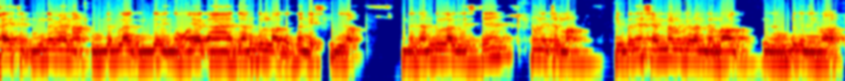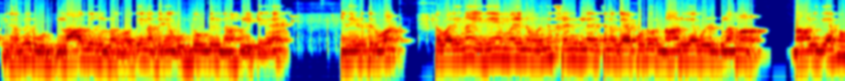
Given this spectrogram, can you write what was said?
டைஸ் இந்த வேணாம் இந்த பிளாக் இந்த இந்த ஒயா ஜங்கிள் லாக் தான் guys. இதுதான். இந்த ஜங்கிள் லாக் வச்சுட்டு இன்னும் வச்சிடலாம். இப்போ பார்த்தீங்கன்னா சென்டரில் இருக்கிற அந்த லாக் இது விட்டு விட்டுக்கிறீங்களா? இது வந்து லாக் சொல்லுவாங்க. ஓகே நான் தெரியும் விட்டு விட்டுன்னு தான் சொல்லிட்டு இருக்கிறேன். இதை எடுத்துருவோம். இப்போ பார்த்தீங்கன்னா இதே மாதிரி நம்ம வந்து ஃப்ரண்ட்ல எத்தனை கேப் போட்டு ஒரு நாலு கேப் எடுக்கலாமா? நாலு கேப்பா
